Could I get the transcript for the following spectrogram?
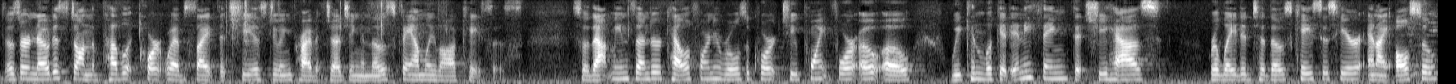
Those are noticed on the public court website that she is doing private judging in those family law cases. So that means under California Rules of Court 2.400, we can look at anything that she has related to those cases here, and I also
